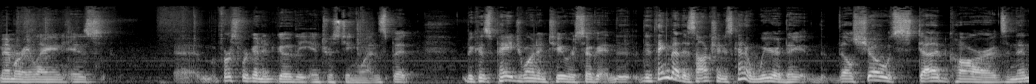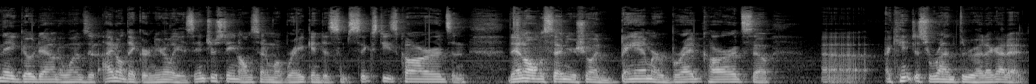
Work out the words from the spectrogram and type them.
memory lane is uh, first we're going to go the interesting ones, but because page one and two are so good. The, the thing about this auction is kind of weird. They they'll show stud cards, and then they go down to ones that I don't think are nearly as interesting. All of a sudden, we'll break into some '60s cards, and then all of a sudden, you're showing Bam or Bread cards. So uh, I can't just run through it. I gotta.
